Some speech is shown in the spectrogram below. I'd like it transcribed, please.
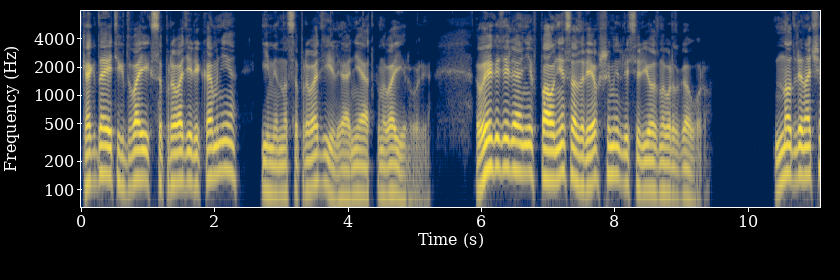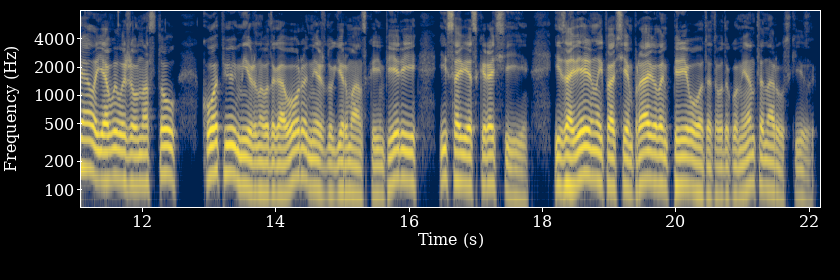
Когда этих двоих сопроводили ко мне, именно сопроводили, а не отконвоировали, выглядели они вполне созревшими для серьезного разговора. Но для начала я выложил на стол копию мирного договора между Германской империей и Советской Россией и заверенный по всем правилам перевод этого документа на русский язык.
